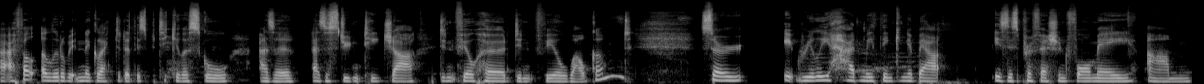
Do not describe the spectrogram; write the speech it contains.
I felt a little bit neglected at this particular school as a as a student teacher. Didn't feel heard. Didn't feel welcomed. So it really had me thinking about: Is this profession for me? Um,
